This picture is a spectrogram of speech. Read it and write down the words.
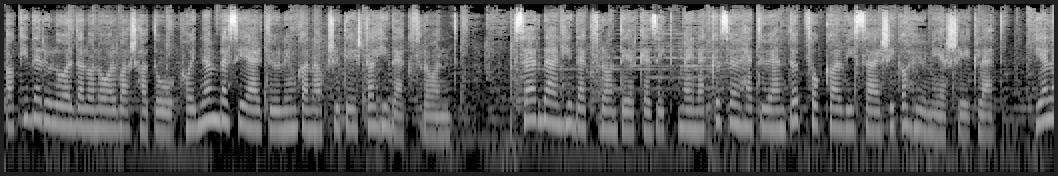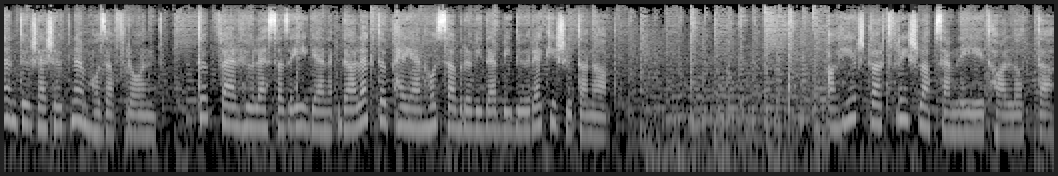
A kiderül oldalon olvasható, hogy nem veszi el tőlünk a napsütést a hideg front. Szerdán hideg front érkezik, melynek köszönhetően több fokkal visszaesik a hőmérséklet. Jelentős esőt nem hoz a front. Több felhő lesz az égen, de a legtöbb helyen hosszabb-rövidebb időre kisüt a nap. A Hírstart friss lapszemléjét hallotta.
